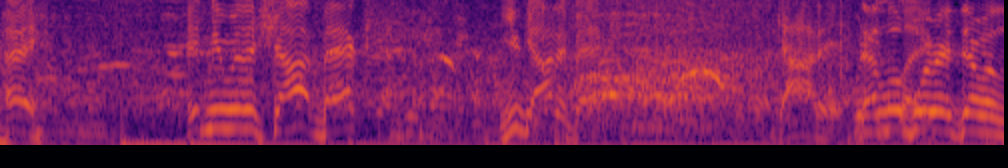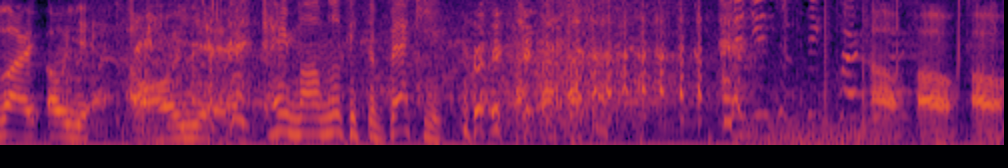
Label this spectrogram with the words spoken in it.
Hey, hit me with a shot, Bex. You got it, Bex. Got it. What that little boy right there was like, oh yeah. Oh yeah. Hey mom, look, it's a Becky. I do some sick parkour. Oh, oh, oh.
